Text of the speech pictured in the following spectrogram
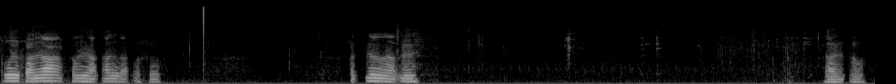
ตัวกันยาตัวยากันไรแบบนี้ก็เชื่อแบบนี้ใช่เอา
